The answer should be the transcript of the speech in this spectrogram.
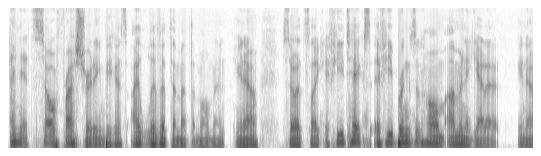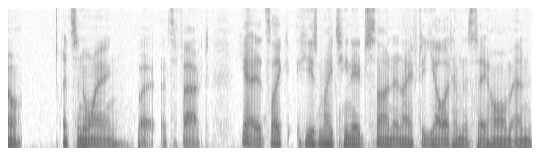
And it's so frustrating because I live with them at the moment, you know? So it's like if he takes, if he brings it home, I'm going to get it, you know? It's annoying, but it's a fact. Yeah, it's like he's my teenage son, and I have to yell at him to stay home and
